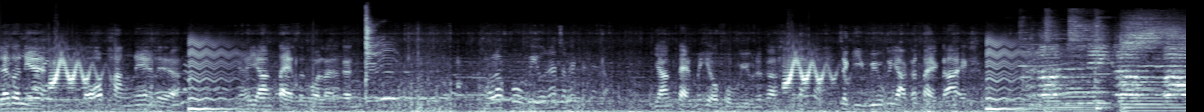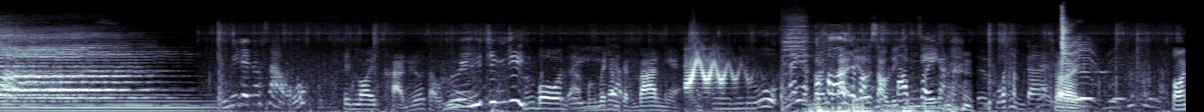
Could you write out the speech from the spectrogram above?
แล้วตอนเนี้ยล้อพังแน่เลยอะเดี๋ยวให้ยางแตกสักก่อนแล้วกันของเราโฟวิวน่าจะไม่เป็นไรหรอก ยางแตกไม่เกี่ยวกับโฟวิวนะครับ จะกี่วิวก็ยางก็แตกได้ถนนที่กลับบ้านมีไดโนเสาร์เป็นรอยขาไดโนเสาร์อยู่เฮ้ยจริงดิข้างบนอะมึงไม่ทำกันบ้านไงไม่รู้ไม่เขาเขาอาจจะแบบปั๊มไว้กันเออกูว่าทำได้ใช่ตอน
